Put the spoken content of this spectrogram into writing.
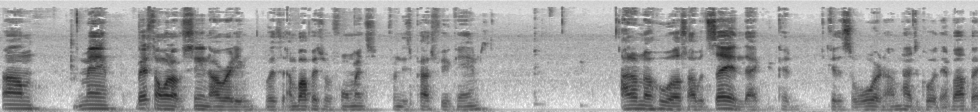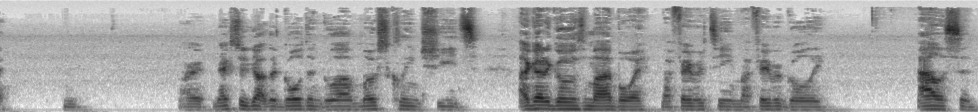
Um, man, based on what I've seen already with Mbappe's performance from these past few games, I don't know who else I would say that could get this award. I'm gonna have to go with Mbappe. All right, next we got the Golden Glove, most clean sheets. I gotta go with my boy, my favorite team, my favorite goalie, Alisson,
